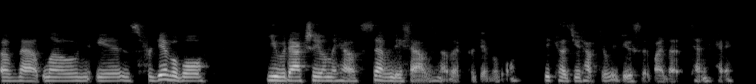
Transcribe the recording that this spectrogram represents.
of that loan is forgivable, you would actually only have 70,000 of it forgivable because you'd have to reduce it by that 10K.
